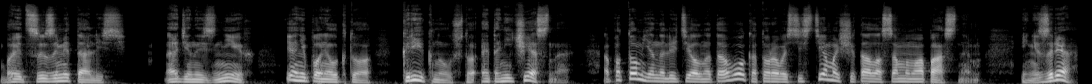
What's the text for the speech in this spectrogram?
Бойцы заметались. Один из них, я не понял кто, крикнул, что это нечестно. А потом я налетел на того, которого система считала самым опасным. И не зря.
